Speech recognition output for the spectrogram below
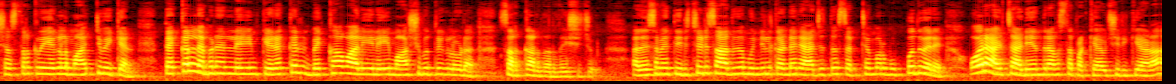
ശസ്ത്രക്രിയകൾ മാറ്റിവെക്കാൻ തെക്കൻ ലെബനനിലെയും കിഴക്കൻ ബെക്കാവാലിയിലെയും ആശുപത്രികളോട് സർക്കാർ നിർദ്ദേശിച്ചു. അതേസമയം തിരിച്ചടി സാധ്യത മുന്നിൽ കണ്ട് രാജ്യത്ത് സെപ്റ്റംബർ മുപ്പത് വരെ ഒരാഴ്ച അടിയന്തരാവസ്ഥ പ്രഖ്യാപിച്ചിരിക്കുകയാണ്.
